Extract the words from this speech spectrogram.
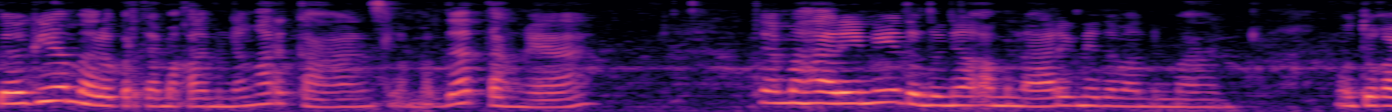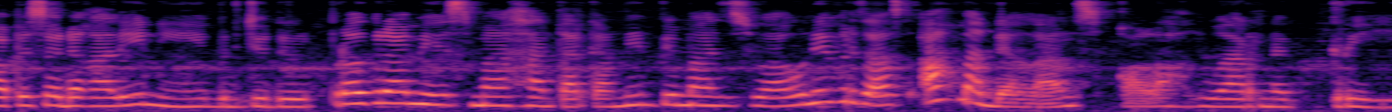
Bagi yang baru pertama kali mendengarkan, selamat datang ya. Tema hari ini tentunya akan menarik nih teman-teman. Untuk episode kali ini berjudul Programisme Hantarkan Mimpi Mahasiswa Universitas Ahmad Dahlan Sekolah Luar Negeri.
